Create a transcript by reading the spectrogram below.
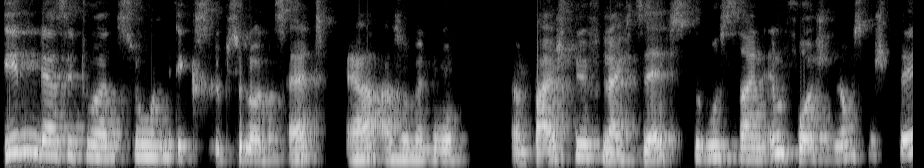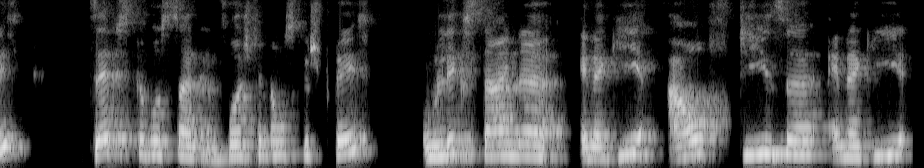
in der Situation XYZ. Ja, also wenn du ein Beispiel vielleicht Selbstbewusstsein im Vorstellungsgespräch, Selbstbewusstsein im Vorstellungsgespräch und legst deine Energie auf diese Energie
